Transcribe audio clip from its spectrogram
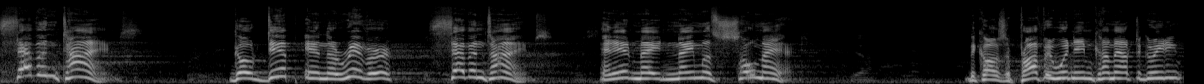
Seven times. Go dip in the river seven times. And it made Naaman so mad because the prophet wouldn't even come out to greet him.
